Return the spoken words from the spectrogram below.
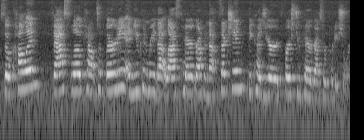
So Cullen, fast, slow, count to 30, and you can read that last paragraph in that section because your first two paragraphs were pretty short.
